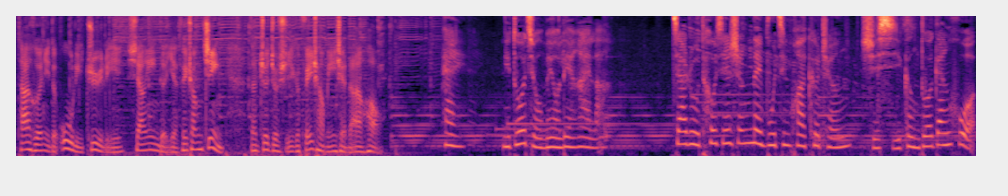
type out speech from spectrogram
他和你的物理距离相应的也非常近。那这就是一个非常明显的暗号。嗨，你多久没有恋爱了？加入偷先生内部进化课程，学习更多干货。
